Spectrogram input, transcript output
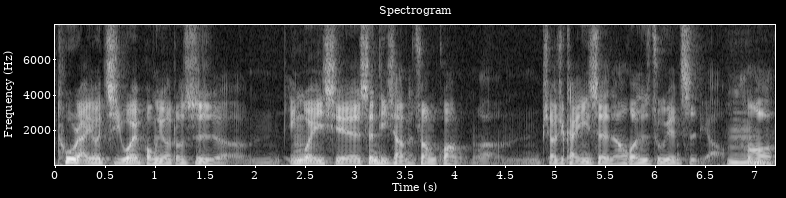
突然有几位朋友都是呃，因为一些身体上的状况，呃，需要去看医生，然后或者是住院治疗，然后。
